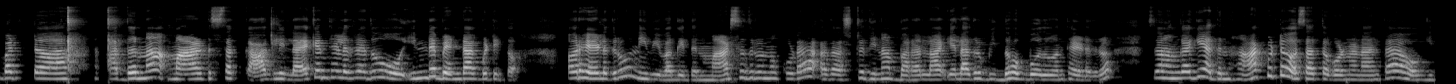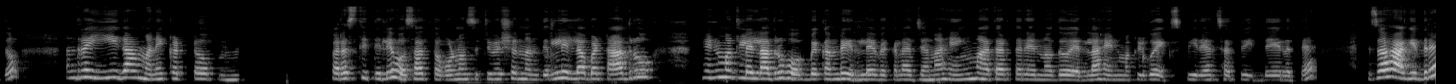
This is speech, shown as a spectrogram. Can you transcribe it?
ಬಟ್ ಅದನ್ನು ಮಾಡಿಸೋಕ್ಕಾಗಲಿಲ್ಲ. ಯಾಕೆಂತ ಹೇಳಿದ್ರೆ ಅದು ಹಿಂದೆ ಬೆಂಡ್ ಆಗಿಬಿಟ್ಟಿತ್ತು. ಅವ್ರು ಹೇಳಿದ್ರು, ನೀವು ಇವಾಗ ಇದನ್ನು ಮಾಡಿಸಿದ್ರು ಕೂಡ ಅದು ಅಷ್ಟು ದಿನ ಬರಲ್ಲ. ಎಲ್ಲಾದರೂ ಬಿದ್ದು ಹೋಗ್ಬೋದು ಅಂತ ಹೇಳಿದ್ರು. ಸೊ ಹಾಗಾಗಿ ಅದನ್ನು ಹಾಕ್ಬಿಟ್ಟು ಹೊಸ ತಗೊಳ್ಳೋಣ ಅಂತ ಹೋಗಿದ್ದು. ಅಂದರೆ ಈಗ ಮನೆ ಕಟ್ಟೋ ಪರಿಸ್ಥಿತಿಲಿ ಹೊಸ ತೊಗೊಳೋ ಸಿಚುವೇಶನ್ ನಂದಿರಲಿಲ್ಲ ಬಟ್ ಆದರೂ ಹೆಣ್ಮಕ್ಳೆಲ್ಲಾದರೂ ಹೋಗ್ಬೇಕಂದ್ರೆ ಇರಲೇಬೇಕಲ್ಲ. ಜನ ಹೆಂಗೆ ಮಾತಾಡ್ತಾರೆ ಅನ್ನೋದು ಎಲ್ಲ ಹೆಣ್ಮಕ್ಳಿಗೂ ಎಕ್ಸ್ಪೀರಿಯನ್ಸ್ ಅಂತೂ ಇದ್ದೇ ಇರುತ್ತೆ. ಸೊ ಹಾಗಿದ್ರೆ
